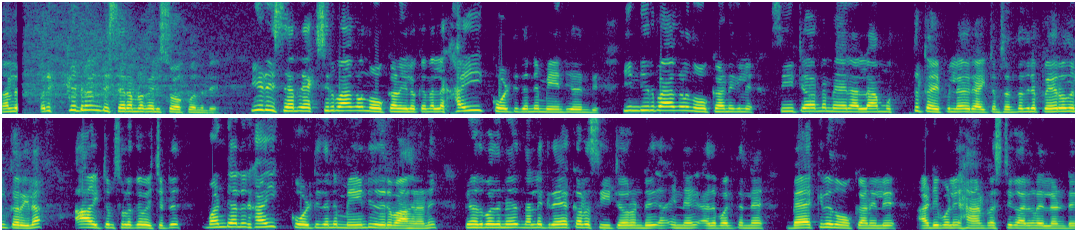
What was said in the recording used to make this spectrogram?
നല്ല ഒരു കിടലൻ ഡിസയർ നമ്മുടെ കയ്യിൽ സ്റ്റോക്ക് വന്നിട്ടുണ്ട്. ഈ ഡിസൈനിന്റെ എക്സ്റ്റീരിയർ ഭാഗങ്ങൾ നോക്കുകയാണെങ്കിലൊക്കെ നല്ല ഹൈ ക്വാളിറ്റി തന്നെ മെയിൻ ചെയ്തിട്ടുണ്ട്. ഇന്റീരിയർ ഭാഗങ്ങൾ നോക്കുകയാണെങ്കിൽ സീറ്റാറിന്റെ മേലെല്ലാം മുത്ത് ടൈപ്പിലെ ഒരു ഐറ്റംസ് എന്താ അതിന്റെ പേരൊന്നും എനിക്കറിയില്ല. ആ ഐറ്റംസുകളൊക്കെ വെച്ചിട്ട് വണ്ടി നല്ലൊരു ഹൈ ക്വാളിറ്റി തന്നെ മെയിന്റെയിൻ ചെയ്തൊരു വാഹനമാണ്. പിന്നെ അതുപോലെ തന്നെ നല്ല ഗ്രേ കളർ സീറ്ററുണ്ട് പിന്നെ അതുപോലെ തന്നെ ബാക്കിൽ നോക്കുകയാണെങ്കിൽ അടിപൊളി ഹാൻഡ് റെസ്റ്റ് കാര്യങ്ങളെല്ലാം ഉണ്ട്.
